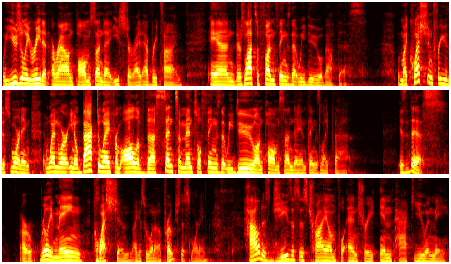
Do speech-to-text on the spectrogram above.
We usually read it around Palm Sunday, Easter, right? Every time. And there's lots of fun things that we do about this. But my question for you this morning, when we're you know, backed away from all of the sentimental things that we do on Palm Sunday and things like that, is this our really main question, I guess we want to approach this morning. How does Jesus' triumphal entry impact you and me?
